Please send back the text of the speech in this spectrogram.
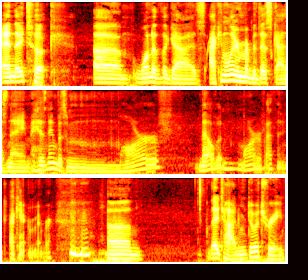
and they took um, one of the guys. I can only remember this guy's name. His name was Marv, Melvin Marv, I think. I can't remember. Um, they tied him to a tree,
